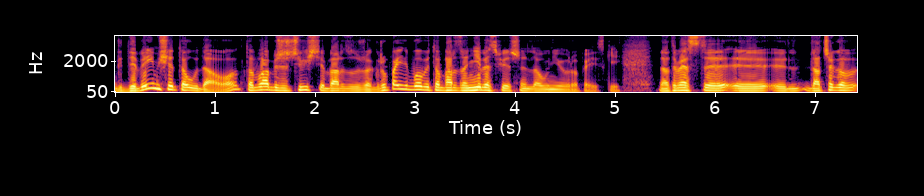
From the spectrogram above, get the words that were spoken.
Gdyby im się to udało, to byłaby rzeczywiście bardzo duża grupa i byłoby to bardzo niebezpieczne dla Unii Europejskiej. Natomiast y, y, dlaczego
